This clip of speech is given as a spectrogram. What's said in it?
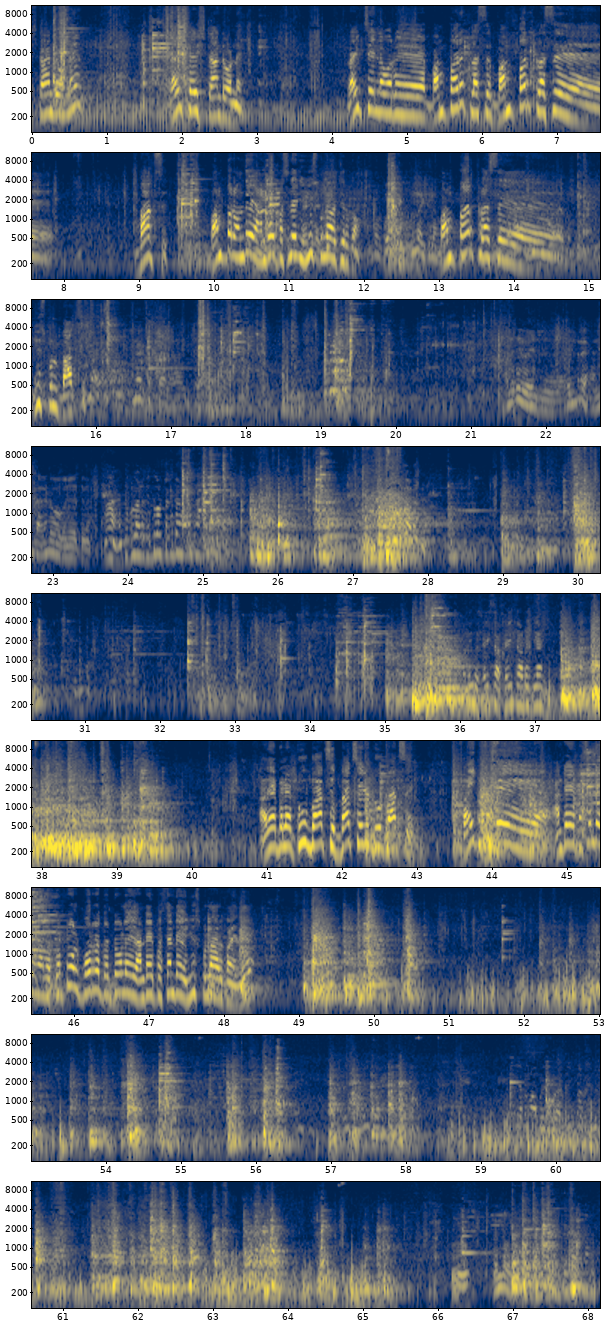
ஸ்டாண்டு ஒன்று ரைட் சைடு ஸ்டாண்டு ஒன்று ரைட் சைடில் ஒரு bumper plus bumper plus box bumper வந்து ஹண்ட்ரட் பர்சன்டேஜ் யூஸ்ஃபுல்லாக வச்சுருக்கோம். பம்பர் ப்ளஸ் யூஸ்ஃபுல் பாக்ஸ் இதுக்குள்ள இதுக்குள்ள டக்கு டக்கு அடுக்கு. இதுக்குள்ள அடுக்கு. அடுங்க, சைஸா சைஸா அடுக்குங்க அதே போல two box back side two box bike வந்து ஹண்ட்ரட் பர்சன்ட் நம்ம பெட்ரோல் போடுற பெட்ரோல் ஹண்ட்ரட் பர்சன்ட் யூஸ்ஃபுல்லாக இருக்கும் இது ரெண்டு வந்து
